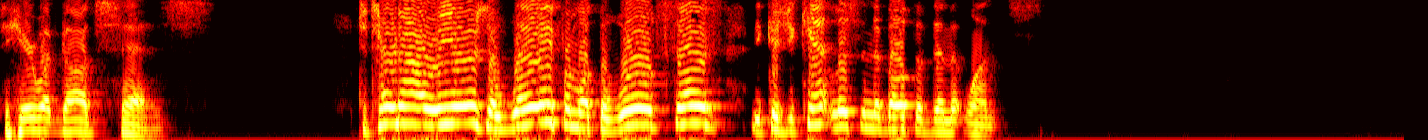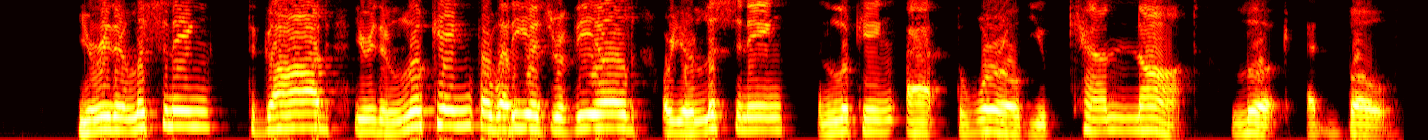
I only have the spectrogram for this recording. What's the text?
To hear what God says. To turn our ears away from what the world says because you can't listen to both of them at once. You're either listening to God, you're either looking for what He has revealed, or you're listening and looking at the world. You cannot look at both.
